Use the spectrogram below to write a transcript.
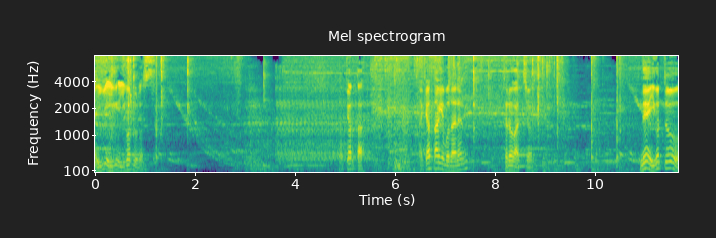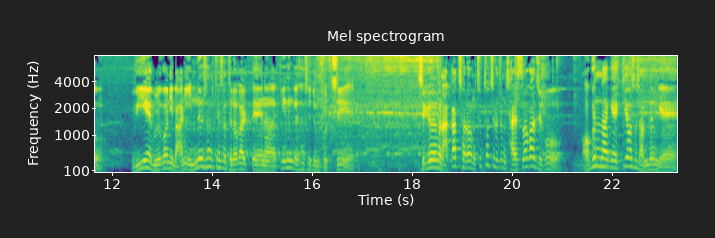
아, 이게, 이게, 이걸 노렸어. 어, 꼈다. 아, 꼈다기보다는 들어갔죠. 네, 이것도 위에 물건이 많이 있는 상태에서 들어갈 때나 끼는 게 사실 좀 좋지. 지금은 아까처럼 투터치를 좀 잘 써가지고 어긋나게 끼워서 잡는 게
